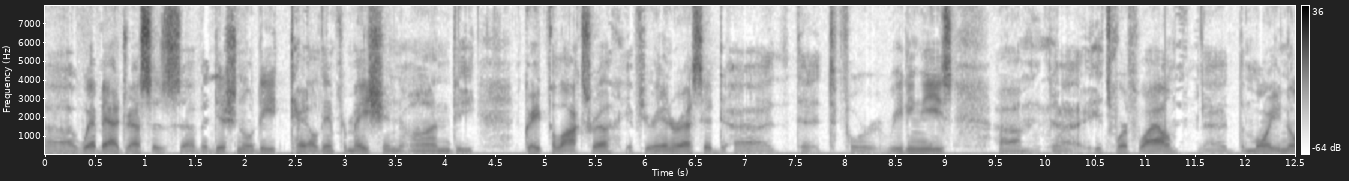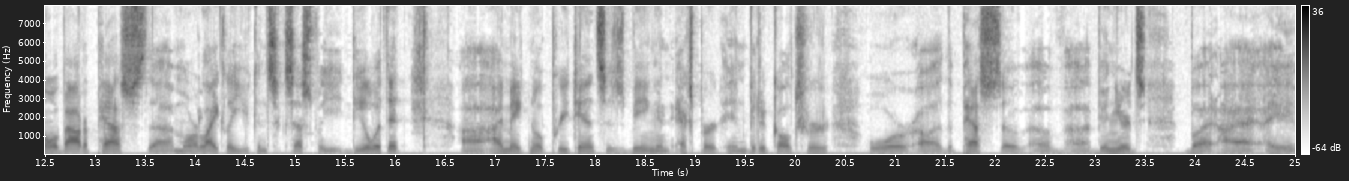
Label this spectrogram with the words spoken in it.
uh, web addresses of additional detailed information on the grape phylloxera. If you're interested uh, to, for reading these um, uh, it's worthwhile. Uh, the more you know about a pest the more likely you can successfully deal with it. Uh, I make no pretense as being an expert in viticulture or uh, the pests of, of vineyards but I, I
